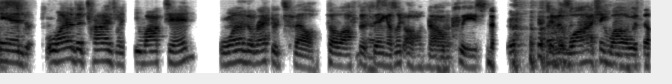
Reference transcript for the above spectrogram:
and one of the times when she walked in, one of the records fell fell off the Yes. thing. I was like, oh no, Uh-huh. please. No. that And then was while, I think while it was done,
